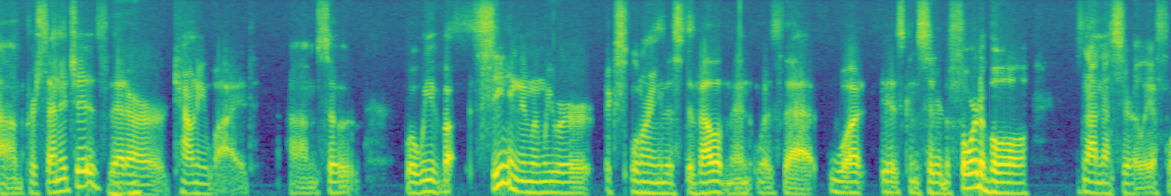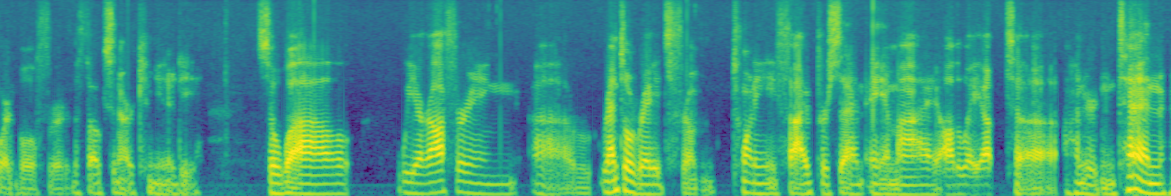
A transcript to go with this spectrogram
um, percentages that mm-hmm. are countywide. Um, so what we've seen and when we were exploring this development was that what is considered affordable is not necessarily affordable for the folks in our community. So while we are offering uh, rental rates from 25% AMI all the way up to 110,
